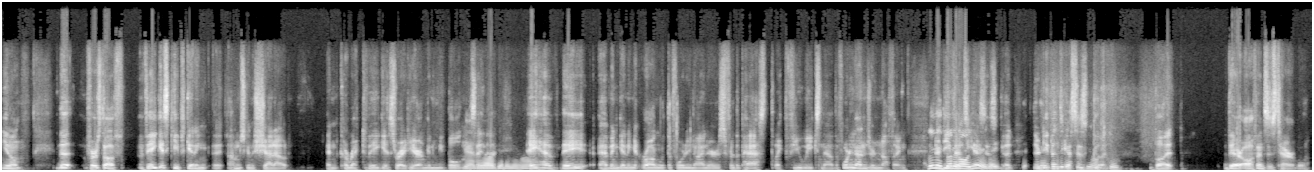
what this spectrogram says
you know the first off, Vegas keeps getting. uh, I'm just going to shout out and correct Vegas right here. I'm going to be bold and yeah, say they are that getting it wrong. they have they have been getting it wrong with the 49ers for the past like few weeks now. The 49ers are nothing. I think Their they've done it defense, yes, is good. Their defense, yes, is good. But their offense is terrible.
